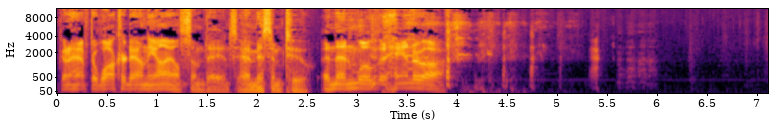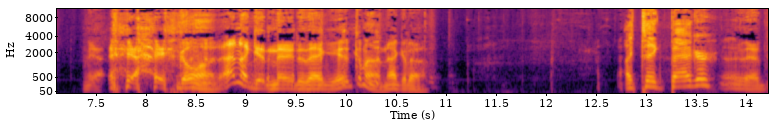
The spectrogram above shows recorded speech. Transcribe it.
going to have to walk her down the aisle someday and say, I miss him too. And then we'll hand her off. Yeah, yeah, go on. I'm not getting married to that kid. Come on, knock it off. I take bagger. I love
